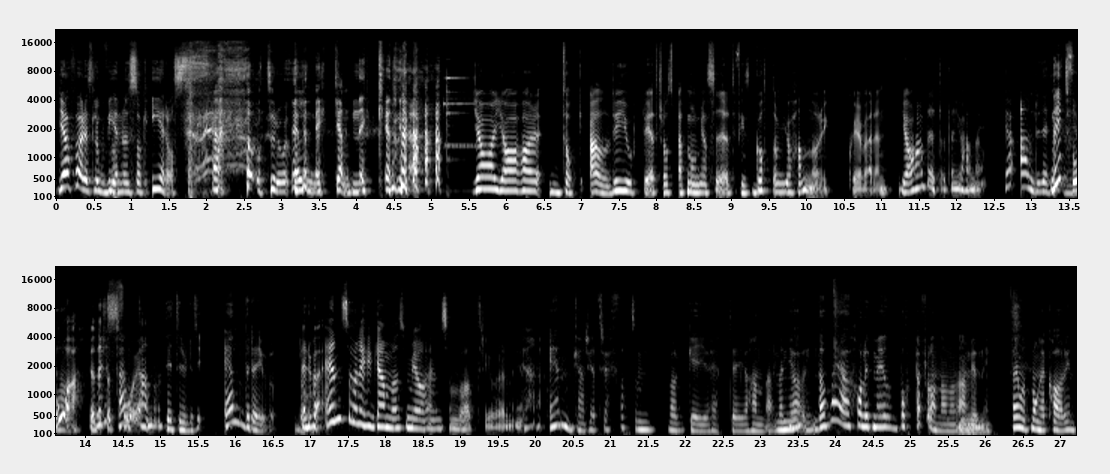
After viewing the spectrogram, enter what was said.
Jag föreslog Venus och Eros. Otroligt. Eller Näcken. Näcken. Ja, jag har dock aldrig gjort det trots att många säger att det finns gott om Johannor i queervärlden. Jag har dejtat en Johanna. Jag har aldrig dejtat Nej, en två! Johanna. Jag har dejtat två Johannor. Dejtade du lite äldre då? Men det var en som var lika gammal som jag och en som var tre år äldre. Ja, en kanske jag träffat som var gay och hette Johanna. Men jag, de har jag hållit mig borta från av någon Mm. anledning. Däremot många Karin.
